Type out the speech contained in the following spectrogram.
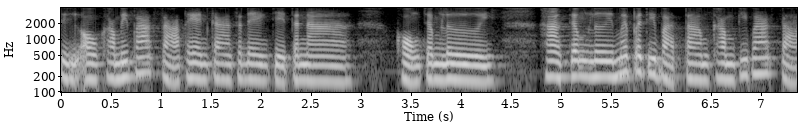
ถือเอาคำพิพากษาแทนการแสดงเจตนาของจำเลย หากจำเลยไม่ปฏิบัติตามคำพิพากษา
